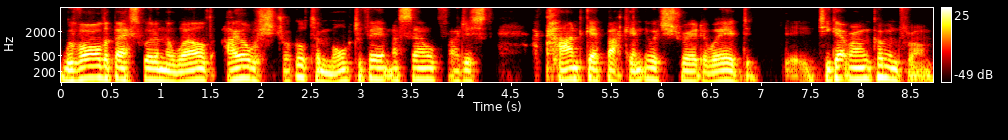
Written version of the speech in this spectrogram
with all the best will in the world, I always struggle to motivate myself. I just I can't get back into it straight away. Do, do you get where I'm coming from?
